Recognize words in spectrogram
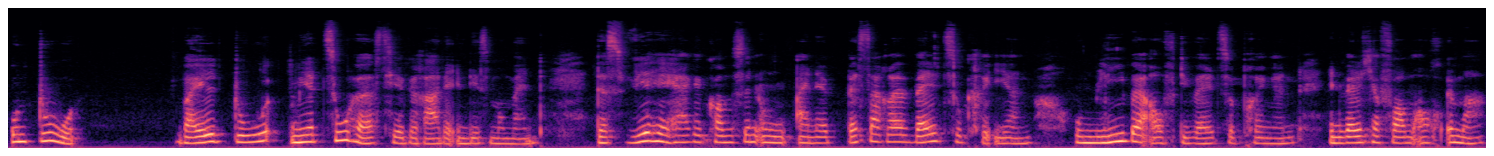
und du, weil du mir zuhörst hier gerade in diesem Moment, dass wir hierher gekommen sind, um eine bessere Welt zu kreieren, um Liebe auf die Welt zu bringen, in welcher Form auch immer.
